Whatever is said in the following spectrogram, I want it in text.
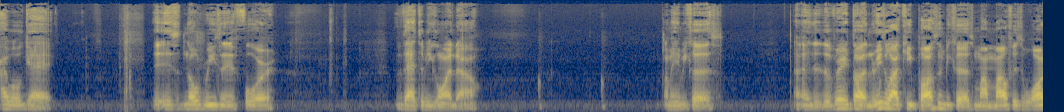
I will gag. There is no reason for that to be going down. I mean, because uh, the, the very thought, and the reason why I keep pausing because my mouth is watering.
